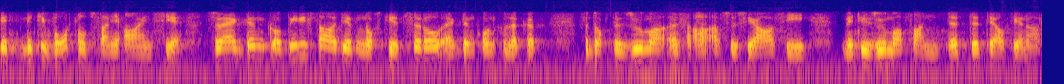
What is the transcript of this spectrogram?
met met die wortels van die ANC. So ek dink op hierdie stadium nog steeds Cyril, ek dink ongelukkig vir Dr Zuma is haar assosiasie met die Zuma van dit dit tel teenoor.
